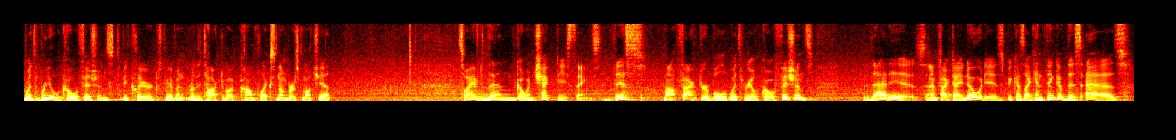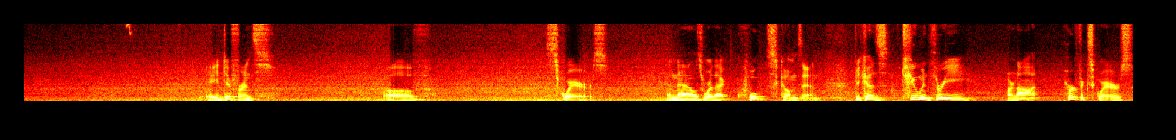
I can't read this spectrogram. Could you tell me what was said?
with real coefficients, to be clear, because we haven't really talked about complex numbers much yet. So I have to then go and check these things. This, not factorable with real coefficients, that is, and in fact I know it is because I can think of this as a difference of squares. And now is where that quotes comes in. Because 2 and 3 are not perfect squares,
